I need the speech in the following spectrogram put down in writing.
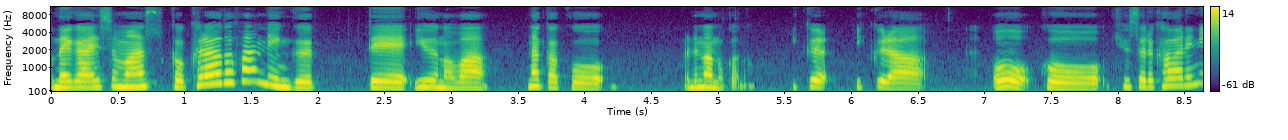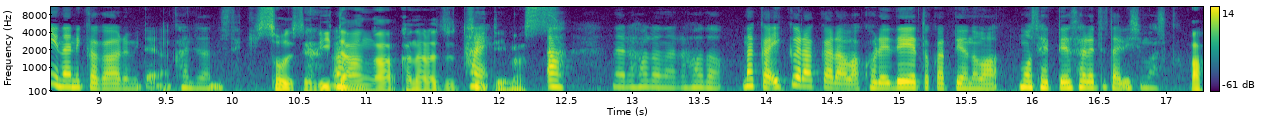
お願いします。こう、クラウドファンディングっていうのは、なんかこう、あれなのかな？いくいくらをこう、寄付する代わりに何かがあるみたいな感じなんでしたっけ？そうですね。リターンが必ずついています。うんはい、あ、なるほど、なるほど。なんか、いくらからはこれでとかっていうのは、もう設定されてたりしますか？あ、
